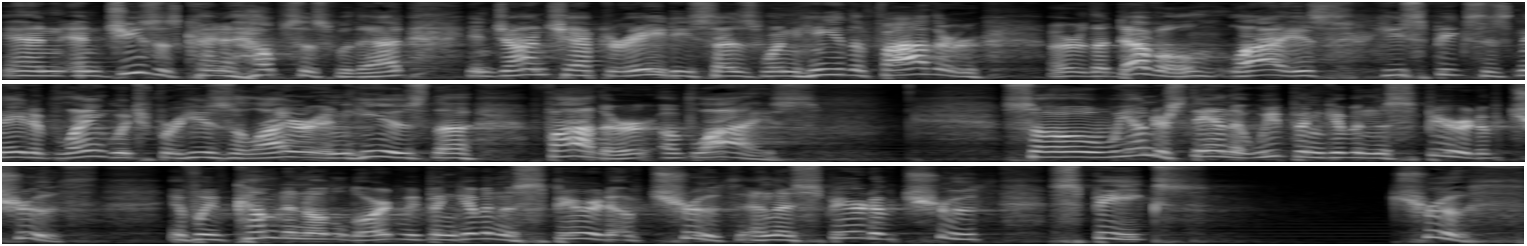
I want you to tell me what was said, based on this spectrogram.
and, and Jesus kind of helps us with that. In John chapter 8, he says, When he, the Father, or the devil, lies, he speaks his native language, for he is a liar and he is the father of lies. So we understand that we've been given the spirit of truth. If we've come to know the Lord, we've been given the spirit of truth, and the spirit of truth speaks truth.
